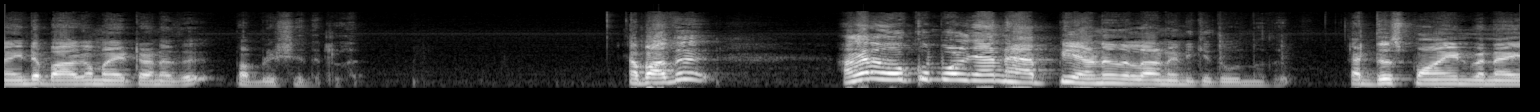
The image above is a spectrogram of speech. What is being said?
അതിന്റെ ഭാഗമായിട്ടാണ് ഇത് പബ്ലിഷ് ചെയ്തിട്ടുള്ളത്. അപ്പോൾ അത് അങ്ങനെ നോക്കുമ്പോൾ ഞാൻ ഹാപ്പിയാണ് എന്നുള്ളതാണ് എനിക്ക് തോന്നുന്നത്. At this point when I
